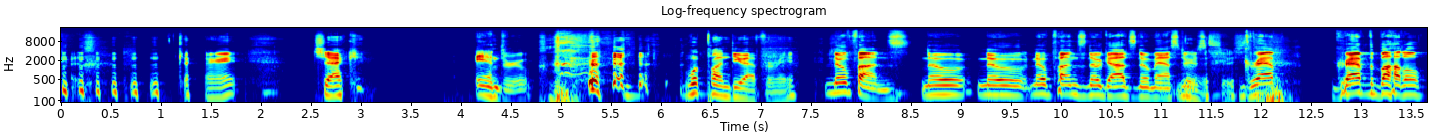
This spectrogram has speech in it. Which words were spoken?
All right. Check. andrew What pun do you have for me? No puns. No no no puns, no gods, no masters. masters. grab grab the bottle,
